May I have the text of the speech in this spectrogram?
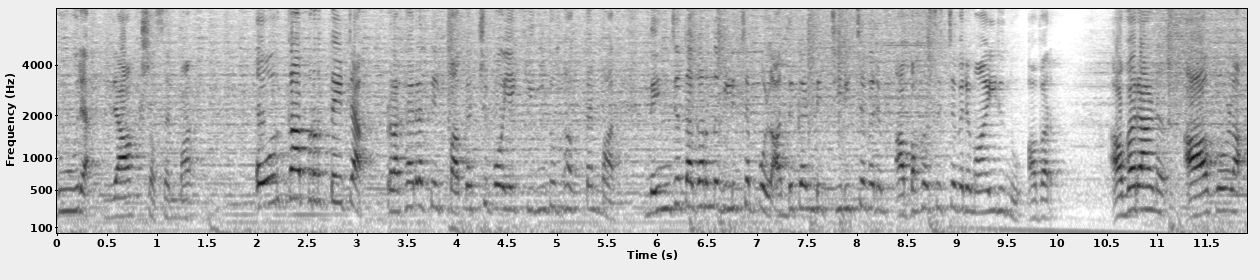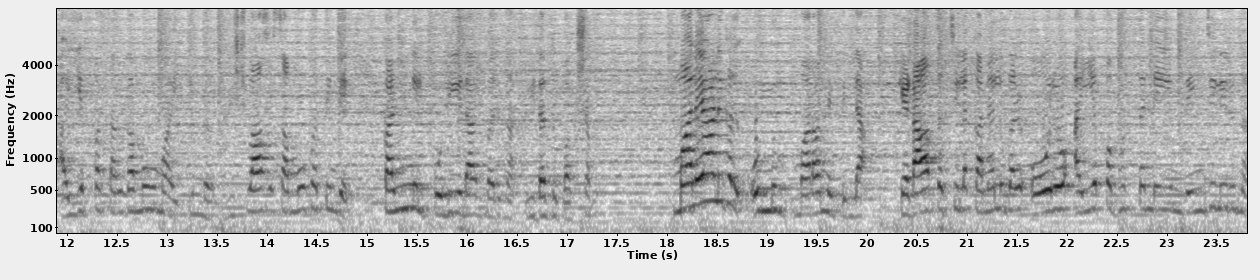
ക്രൂര രാക്ഷസന്മാർ. ഓർക്കാപ്പുറത്തേറ്റ പ്രഹരത്തിൽ പകച്ചുപോയ ഹിന്ദു ഭക്തന്മാർ നെഞ്ചു തകർന്ന് വിളിച്ചപ്പോൾ അത് കണ്ട് ചിരിച്ചവരും അപഹസിച്ചവരുമായിരുന്നു അവർ. അവരാണ് ആഗോള അയ്യപ്പ സംഗമവുമായി ഇന്ന് വിശ്വാസ സമൂഹത്തിന്റെ കണ്ണിൽ പൊടിയിടാൻ വരുന്ന ഇടതുപക്ഷം. മലയാളികൾ ഒന്നും മറന്നിട്ടില്ല. കെടാത്ത ചില കനലുകൾ ഓരോ അയ്യപ്പ ഭക്തന്റെയും നെഞ്ചിലിരുന്ന്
